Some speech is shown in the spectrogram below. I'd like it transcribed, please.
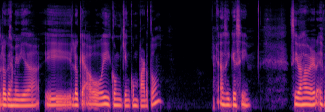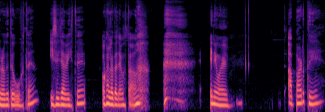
lo que es mi vida y lo que hago y con quién comparto. Así que sí, si vas a ver, espero que te guste. Y si ya viste, ojalá te haya gustado. anyway, aparte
